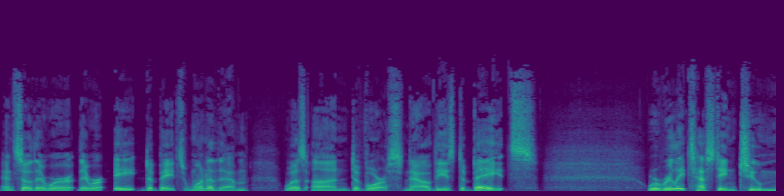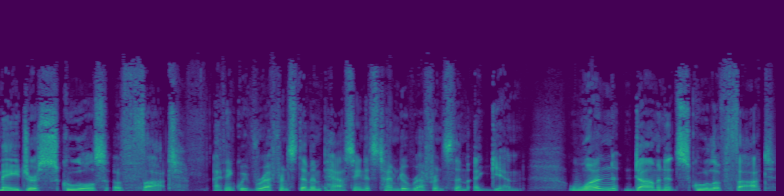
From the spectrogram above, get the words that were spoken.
And so there were there were eight debates. One of them was on divorce. Now these debates were really testing two major schools of thought. I think we've referenced them in passing. It's time to reference them again. One dominant school of thought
